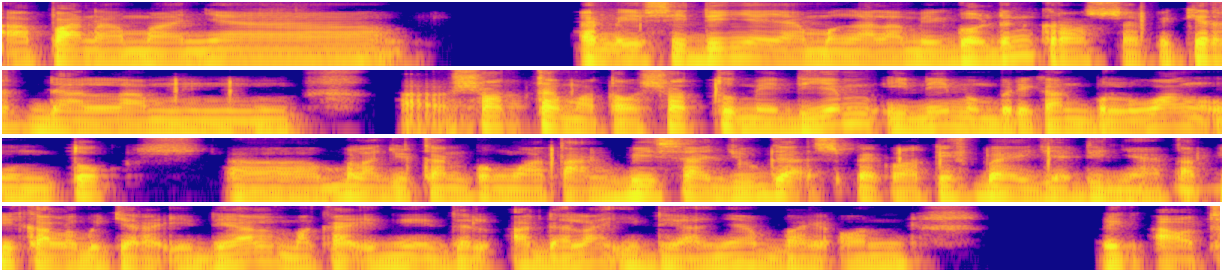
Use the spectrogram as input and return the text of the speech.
apa namanya, MACD-nya yang mengalami golden cross, saya pikir dalam, eee, short term atau short to medium ini memberikan peluang untuk, eee, melanjutkan penguatan. Bisa juga spekulatif buy jadinya, tapi kalau bicara ideal maka ini idel adalah idealnya buy on breakout.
